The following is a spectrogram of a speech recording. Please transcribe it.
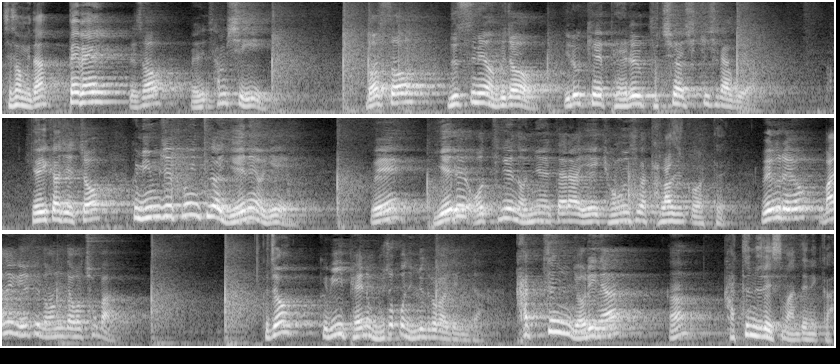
죄송합니다. 빼배. 그래서 32. 넣었어? 넣었으면 그죠? 이렇게 배를 구체화 시키시라고요. 여기까지 했죠? 그럼 이 문제의 포인트가 얘네요, 얘. 왜? 얘를 어떻게 넣느냐에 따라 얘 경우수가 달라질 것 같아. 왜 그래요? 만약에 이렇게 넣는다고 쳐봐. 그죠? 그럼 이 배는 무조건 일로 들어가야 됩니다. 같은 열이냐, 어? 같은 줄에 있으면 안 되니까.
